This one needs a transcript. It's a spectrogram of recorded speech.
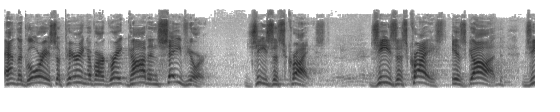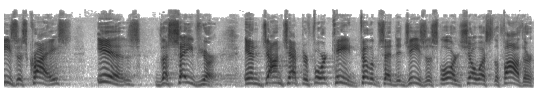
and the glorious appearing of our great God and Savior. Jesus Christ. Jesus Christ is God. Jesus Christ is the Savior. In John chapter 14, Philip said to Jesus, Lord, show us the Father,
